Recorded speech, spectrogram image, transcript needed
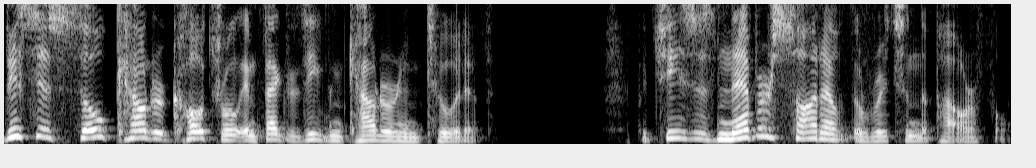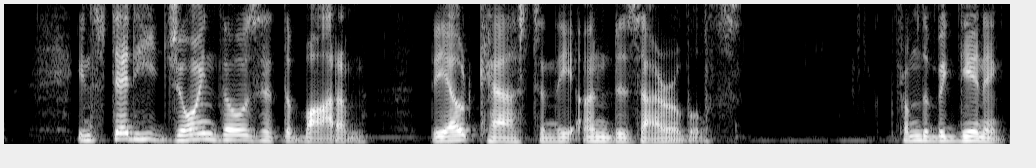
This is so countercultural. In fact, it's even counterintuitive. But Jesus never sought out the rich and the powerful. Instead, he joined those at the bottom, the outcast and the undesirables. From the beginning,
